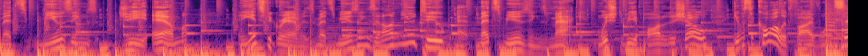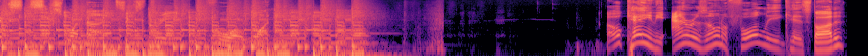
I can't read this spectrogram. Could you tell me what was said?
Mets Musings GM. The Instagram is Mets Musings, and on YouTube at Mets Musings Mac. Wish to be a part of the show? Give us a call at 516 619 6341. Okay, and the Arizona Fall League has started,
